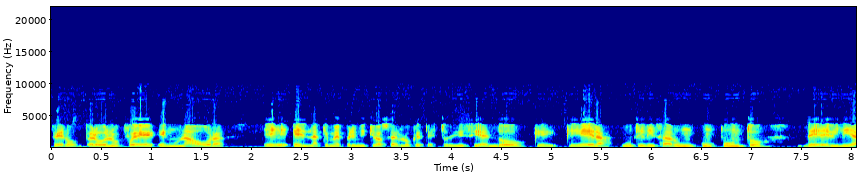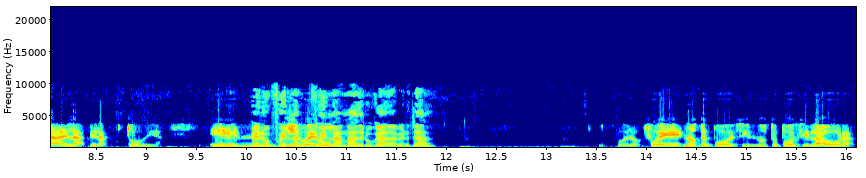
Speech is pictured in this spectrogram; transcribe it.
pero, pero bueno, fue en una hora en la que me permitió hacer lo que te estoy diciendo, que, que era utilizar un, punto de debilidad de la, de la custodia. pero fue en, la, fue en la madrugada, ¿verdad? Bueno, fue, no te puedo decir, no te puedo decir la hora,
